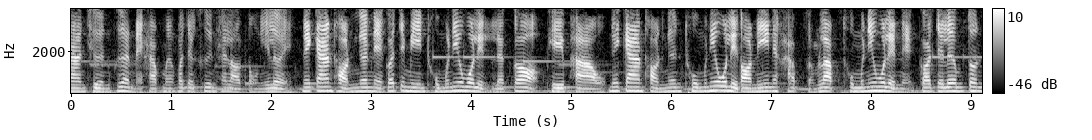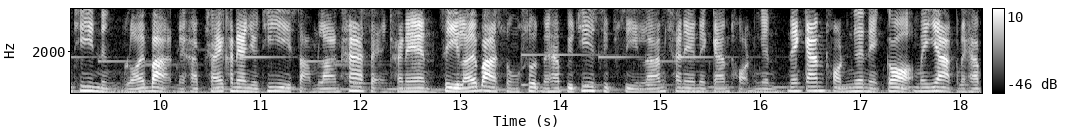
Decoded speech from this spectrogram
การเชิญเพื่อนนะครับมันก็จะขึ้นให้เราตรงนี้เลย ในการถอนเงินเนี่ยก็จะมี t o m o n e y Wallet แล้วก็ PayPal ในการถอนเงิน t o m o n e y Wallet ตอนนี้นะครับสำหรับ t o m o n e y Wallet เนี่ยก็จะเริ่มต้นที่ 100 บาทนะครับใช้คะแนนอยู่ที่3ล้าน5แสนคะแนน400 บาทสูงสุดนะครับอยู่ที่ 14 ล้านคะแนนในการถอนเงิน ในการถอนเงินเนี่ยก็ไม่ยากนะครับ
